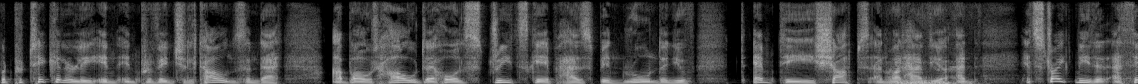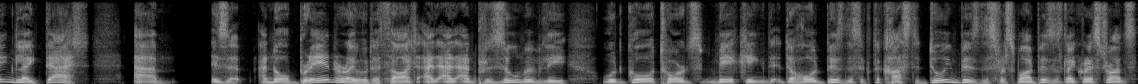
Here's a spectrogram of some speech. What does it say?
but particularly in, in provincial towns, and that about how the whole streetscape has been ruined and you've empty shops and what have you. And it struck me that a thing like that um, is a, a no brainer, I would have thought, and, and, and presumably would go towards making the, the whole business, the cost of doing business for small business like restaurants,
